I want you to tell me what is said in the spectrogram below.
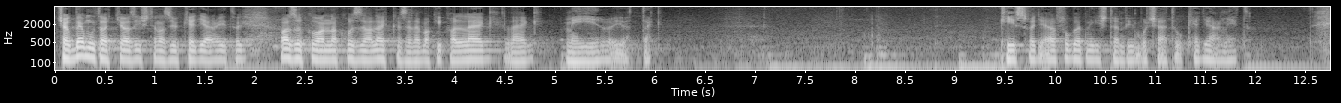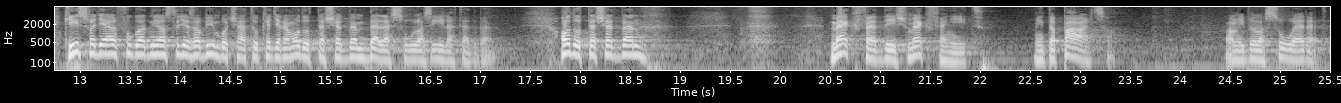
Csak bemutatja az Isten az ő kegyelmét, hogy azok vannak hozzá a legközelebb, akik a leg-leg mélyéről jöttek. Kész vagy elfogadni Isten bűnbocsátó kegyelmét? Kész vagy elfogadni azt, hogy ez a bűnbocsátó kegyelem adott esetben beleszól az életedben. Adott esetben megfedd és megfenyít, mint a pálca, amiből a szó ered.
